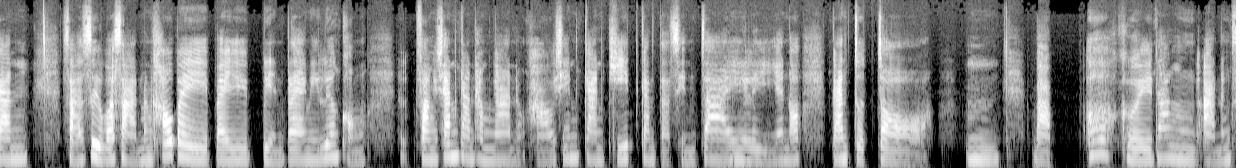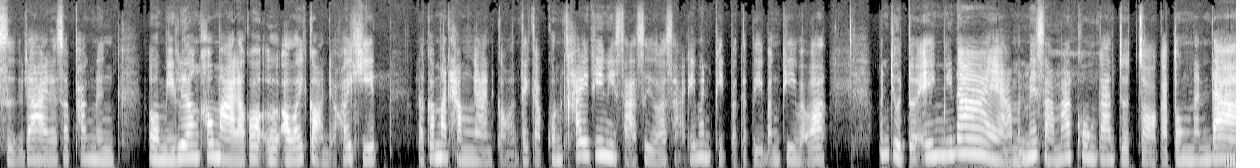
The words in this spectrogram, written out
การสารสื่อประสาทมันเข้าไปไปเปลี่ยนแปลงในเรื่องของฟังก์ชันการทำงานของเขา เช่น การคิดการตัดสินใจอะไรอย่างเงี้ยเนาะการจดจ่ออืมแบบเออเคยนั่งอ่านหนังสือได้แล้วสักพักหนึ่งเออมีเรื่องเข้ามาแล้วก็เออเอาไว้ก่อนเดี๋ยวค่อยคิด แล้วก็มาทำงานก่อนแต่กับคนไข้ที่มีสารสื่อประสาทที่มันผิดปกติบางทีแบบว่า มันหยุดตัวเองไม่ได้อะมันไม่สามารถคงการจดจ่อกับตรงนั้นได้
